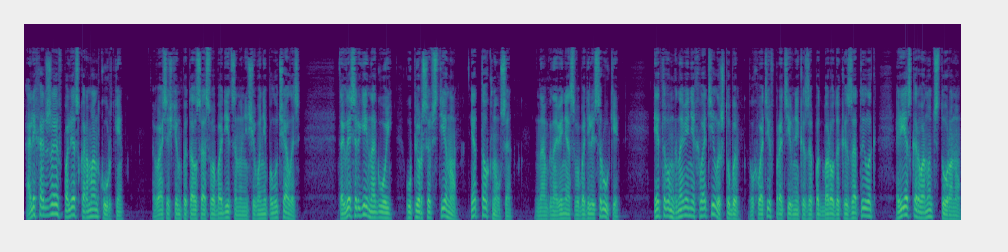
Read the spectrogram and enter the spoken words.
Али Хаджаев полез в карман куртки. Васечкин пытался освободиться, но ничего не получалось. Тогда Сергей ногой уперся в стену и оттолкнулся. На мгновение освободились руки. Этого мгновения хватило, чтобы, ухватив противника за подбородок и затылок, резко рвануть в сторону.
